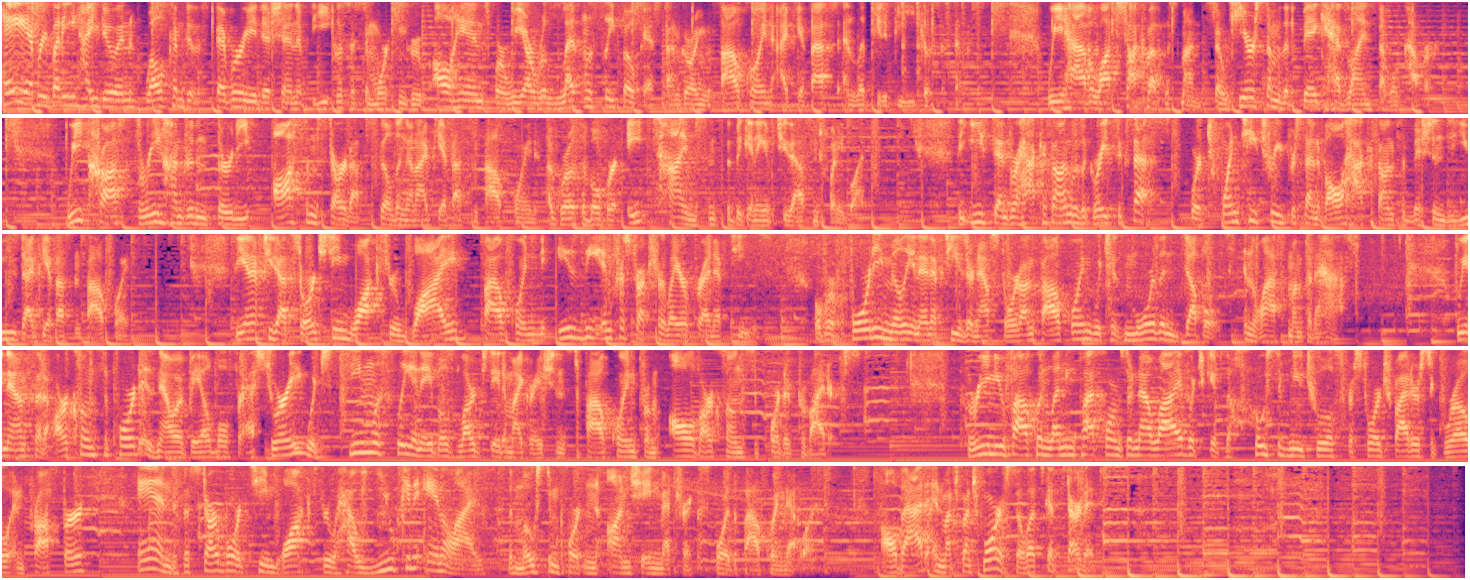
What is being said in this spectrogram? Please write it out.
Hey everybody, how you doing? Welcome to the February edition of the Ecosystem Working Group All Hands, where we are relentlessly focused on growing the Filecoin, IPFS, and libp2p ecosystems. We have a lot to talk about this month, so here are some of the big headlines that we'll cover. We crossed 330 awesome startups building on IPFS and Filecoin, a growth of over eight times since the beginning of 2021. The ETH Denver Hackathon was a great success, where 23% of all hackathon submissions used IPFS and Filecoin. The NFT.storage team walked through why Filecoin is the infrastructure layer for NFTs. Over 40 million NFTs are now stored on Filecoin, which has more than doubled in the last month and a half. We announced that rclone support is now available for Estuary, which seamlessly enables large data migrations to Filecoin from all of rclone supported providers. Three new Filecoin lending platforms are now live, which gives a host of new tools for storage providers to grow and prosper. And the Starboard team walked through how you can analyze the most important on chain metrics for the Filecoin network. All that and much, much more. So let's get started.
